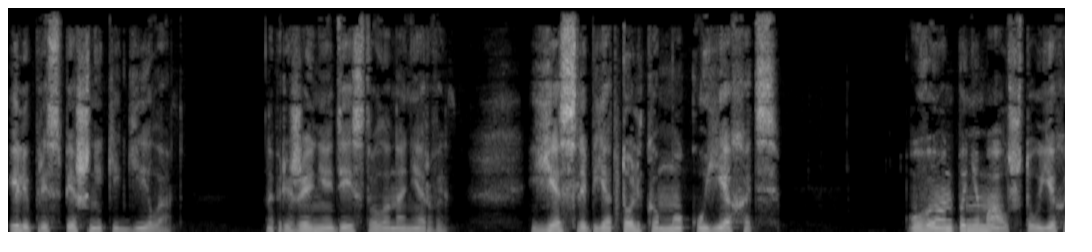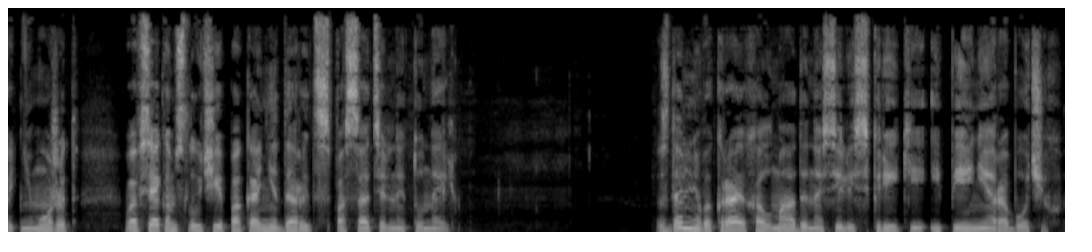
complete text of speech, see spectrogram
или приспешники Гила. Напряжение действовало на нервы. «Если б я только мог уехать!» Увы, он понимал, что уехать не может, во всяком случае, пока не дорыт спасательный туннель. С дальнего края холма доносились крики и пение рабочих.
